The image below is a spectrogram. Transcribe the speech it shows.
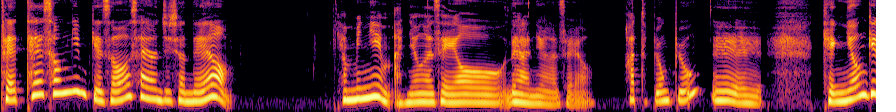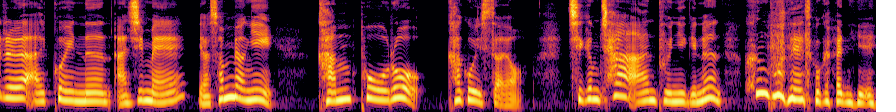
배태성님께서 사연 주셨네요. 현미님, 안녕하세요. 네, 안녕하세요. 하트 뿅뿅. 예. 갱년기를 앓고 있는 아지매 6명이 간포로 가고 있어요. 지금 차 안 분위기는 흥분의 도가니예요.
